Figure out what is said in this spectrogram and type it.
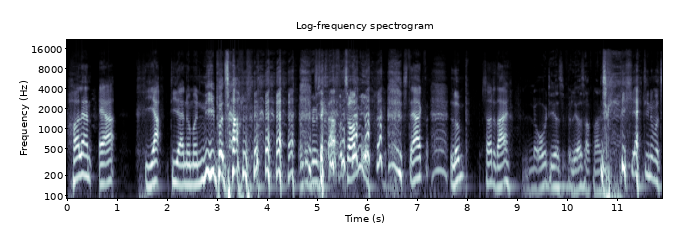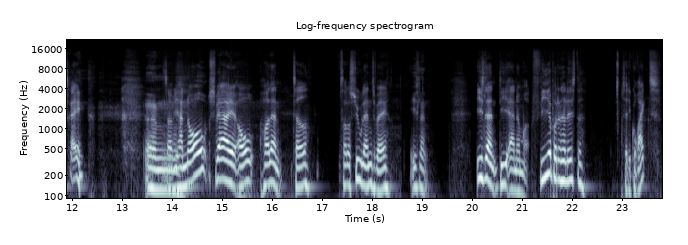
Holland er, ja, de er nummer 9 på tavlen. Vi kan jo fra toppen, jo. Stærkt. Lump, så er det dig. Norge, de har selvfølgelig også haft mange. ja, de er nummer 3. Øhm, Så vi har Norge, Sverige og Holland taget. Så er der syv lande tilbage. Island. Island, de er nummer 4 på den her liste. Så det er korrekt.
